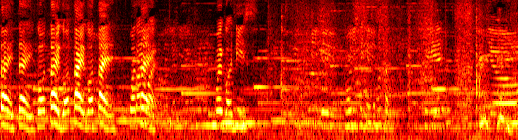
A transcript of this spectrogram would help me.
Tai, tai, got tai, got tai, got tai. What tai? Why got this? Why you taking so much time? Yeah.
